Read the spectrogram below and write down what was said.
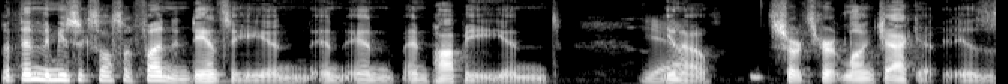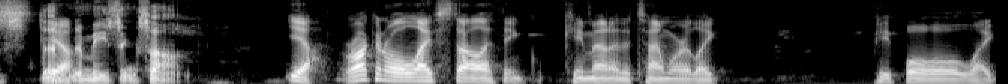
But then the music's also fun and dancey and and and and poppy and yeah, you know short skirt long jacket is an Yeah. amazing song. yeah. Rock and roll lifestyle, I think, came out at a time where like people like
